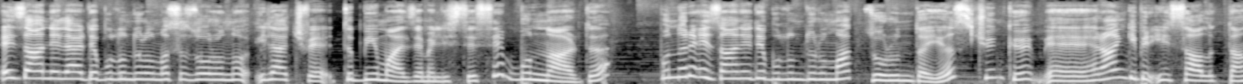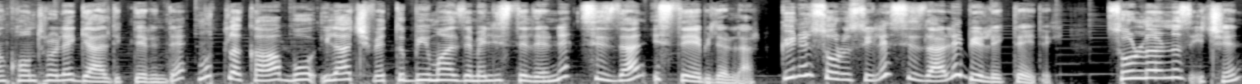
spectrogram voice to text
eczanelerde bulundurulması zorunlu ilaç ve tıbbi malzeme listesi bunlardı. Bunları eczanede bulundurmak zorundayız. Çünkü e, herhangi bir il sağlıktan kontrole geldiklerinde mutlaka bu ilaç ve tıbbi malzeme listelerini sizden isteyebilirler. Günün sorusuyla sizlerle birlikteydik. Sorularınız için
